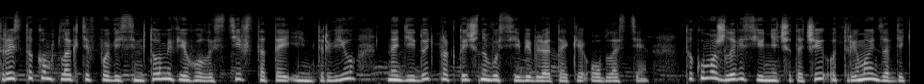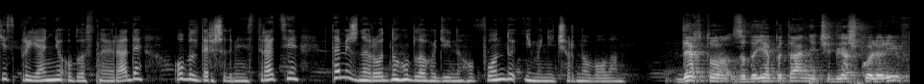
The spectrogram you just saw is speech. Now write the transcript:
300 комплектів по 8 томів його листів, статей і інтерв'ю надійдуть практично в усі бібліотеки області. Таку можливість юні читачі отримують завдяки сприянню обласної ради, облдержадміністрації та міжнародного благодійного фонду імені Чорновола. Дехто задає питання, чи для школярів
